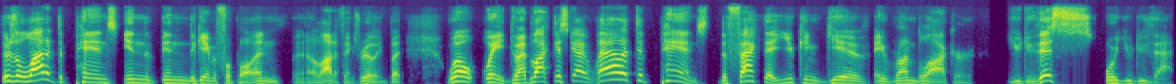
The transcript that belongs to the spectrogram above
There's a lot of depends in the in the game of football and a lot of things really. But well, wait, do I block this guy? Well, it depends. The fact that you can give a run blocker, you do this or you do that,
